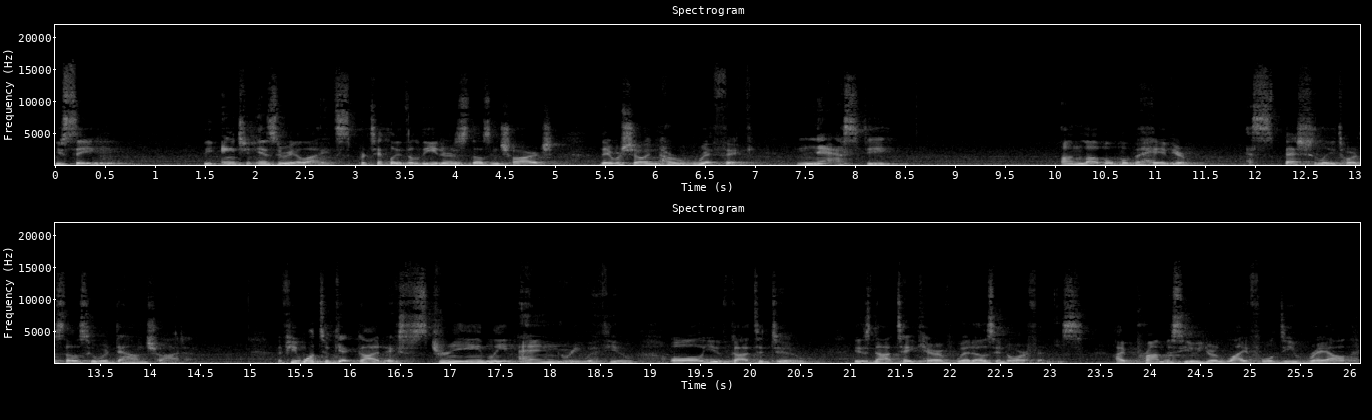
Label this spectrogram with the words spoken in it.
You see, the ancient Israelites, particularly the leaders, those in charge, they were showing horrific, nasty, unlovable behavior, especially towards those who were downtrodden. If you want to get God extremely angry with you, all you've got to do is not take care of widows and orphans. I promise you, your life will derail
